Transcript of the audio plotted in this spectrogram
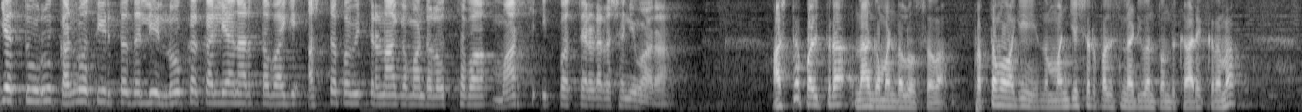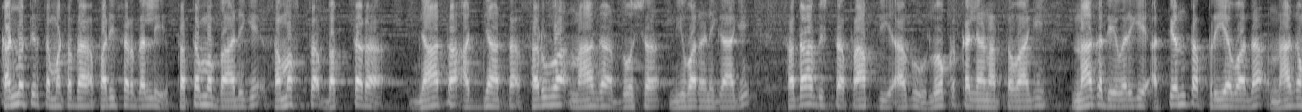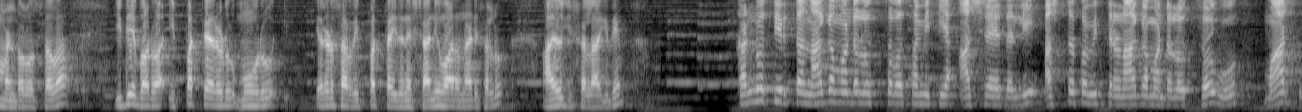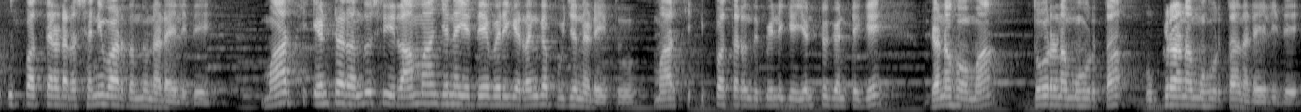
ಕುಂಜತ್ತೂರು ಕಣ್ಣೋತೀರ್ಥದಲ್ಲಿ ಲೋಕ ಕಲ್ಯಾಣಾರ್ಥವಾಗಿ ಅಷ್ಟಪವಿತ್ರ ನಾಗಮಂಡಲೋತ್ಸವ ಮಾರ್ಚ್ ಇಪ್ಪತ್ತೆರಡರ ಶನಿವಾರ. ಅಷ್ಟಪವಿತ್ರ ನಾಗಮಂಡಲೋತ್ಸವ. ಪ್ರಥಮವಾಗಿ ನಮ್ಮ ಮಂಜೇಶ್ವರ ಪ್ರದೇಶ ನಡೆಯುವಂಥ ಒಂದು ಕಾರ್ಯಕ್ರಮ. ಕಣ್ಣುತೀರ್ಥ ಮಠದ ಪರಿಸರದಲ್ಲಿ ಪ್ರಥಮ ಬಾರಿಗೆ ಸಮಸ್ತ ಭಕ್ತರ ಜ್ಞಾತ, ಅಜ್ಞಾತ, ಸರ್ವ ನಾಗ ದೋಷ ನಿವಾರಣೆಗಾಗಿ ಸದಾಭಿಷ್ಟ ಪ್ರಾಪ್ತಿ ಹಾಗೂ ಲೋಕ ಕಲ್ಯಾಣಾರ್ಥವಾಗಿ ನಾಗದೇವರಿಗೆ ಅತ್ಯಂತ ಪ್ರಿಯವಾದ ನಾಗಮಂಡಲೋತ್ಸವ. ಇದೇ ಬರುವ ಇಪ್ಪತ್ತೆರಡು ಮೂರು ಎರಡು ಸಾವಿರದ ಇಪ್ಪತ್ತೈದನೇ ಶನಿವಾರ ನಡೆಸಲು ಆಯೋಜಿಸಲಾಗಿದೆ. ಕಣ್ಣುತೀರ್ಥ ನಾಗಮಂಡಲೋತ್ಸವ ಸಮಿತಿಯ ಆಶ್ರಯದಲ್ಲಿ ಅಷ್ಟಪವಿತ್ರ ನಾಗಮಂಡಲೋತ್ಸವವು ಮಾರ್ಚ್ ಇಪ್ಪತ್ತೆರಡರ ಶನಿವಾರದಂದು ನಡೆಯಲಿದೆ. ಮಾರ್ಚ್ ಎಂಟರಂದು ಶ್ರೀ ರಾಮಾಂಜನೇಯ ದೇವರಿಗೆ ರಂಗಪೂಜೆ ನಡೆಯಿತು. ಮಾರ್ಚ್ ಇಪ್ಪತ್ತರಂದು ಬೆಳಿಗ್ಗೆ ಎಂಟು ಗಂಟೆಗೆ ಗಣಹೋಮ ತೋರಣ ಮುಹೂರ್ತ, ಉಗ್ರಾಣ ಮುಹೂರ್ತ ನಡೆಯಲಿದೆ.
